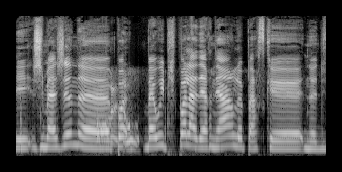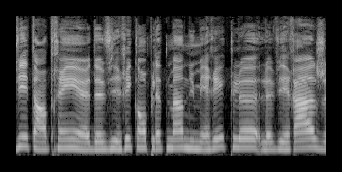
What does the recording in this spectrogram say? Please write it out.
Et j'imagine euh, pas, ben oui, puis pas la dernière là, parce que notre vie est en train euh, de virer complètement numérique. Là. Le virage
